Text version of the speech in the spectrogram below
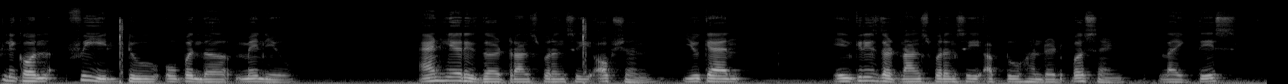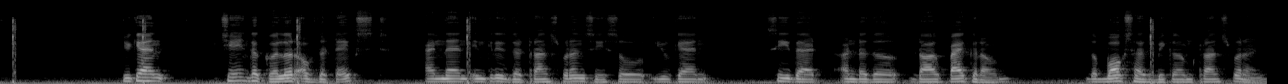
Click on fill to open the menu. And here is the transparency option. You can increase the transparency up to 100% like this. You can change the color of the text and then increase the transparency so you can see that under the dark background the box has become transparent.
